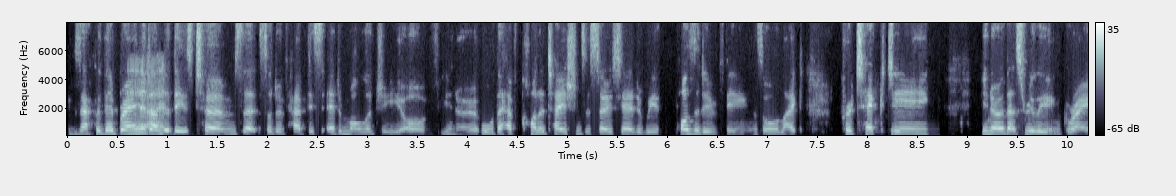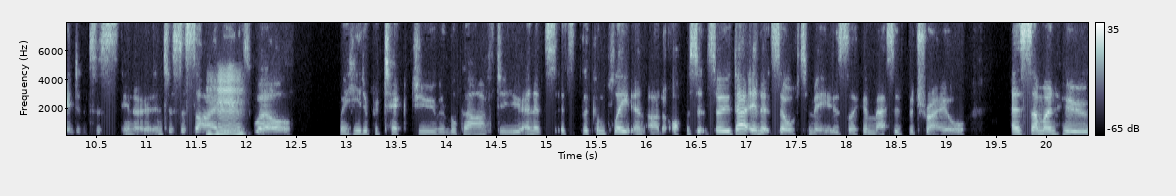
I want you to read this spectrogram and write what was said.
exactly. They're branded yeah. under these terms that sort of have this etymology of you know or they have connotations associated with positive things or like protecting you know that's really ingrained into you know into society mm-hmm. as well. We're here to protect you. And look after you. And it's it's the complete and utter opposite. So that in itself to me is like a massive betrayal as someone who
